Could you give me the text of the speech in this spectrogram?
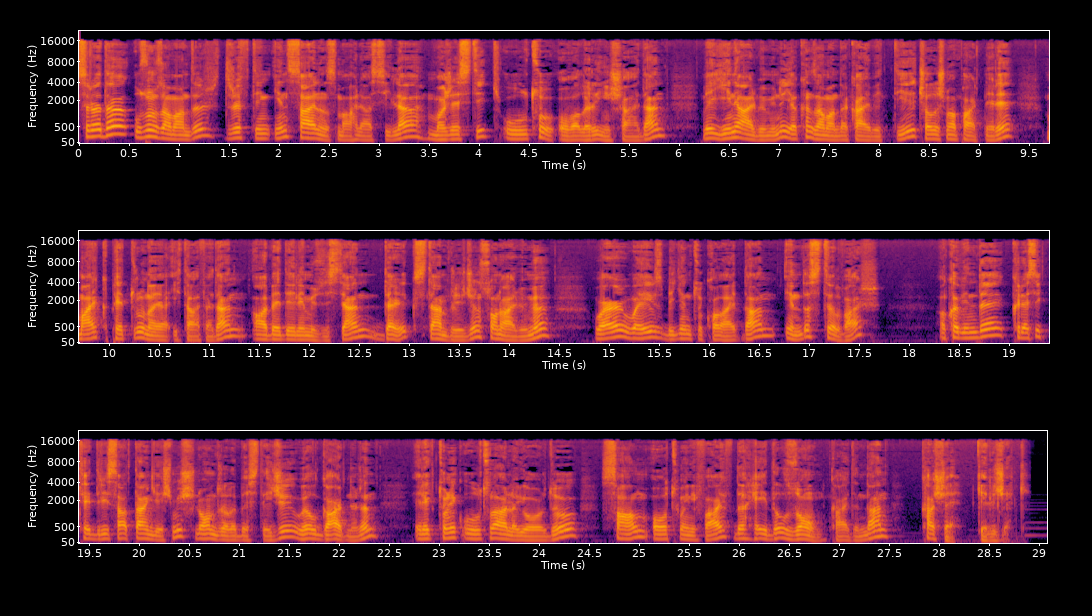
Sırada uzun zamandır Drifting in Silence mahlasıyla majestik uğultu ovaları inşa eden ve yeni albümünü yakın zamanda kaybettiği çalışma partneri Mike Petruna'ya ithaf eden ABD'li müzisyen Derek Stambridge'in son albümü Where Waves Begin to Collide'dan In the Still var. Akabinde klasik tedrisattan geçmiş Londralı besteci Will Gardner'ın elektronik uğultularla yoğurduğu Psalm 025 The Hadal Zone kaydından Kaşe gelecek.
